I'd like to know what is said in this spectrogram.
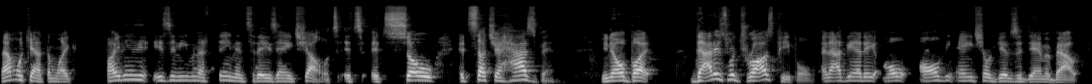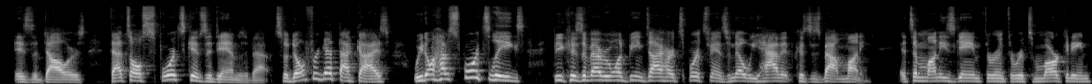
And I'm looking at them like, fighting isn't even a thing in today's NHL. It's it's it's so it's such a has been, you know. But that is what draws people. And at the end of the day, all all the NHL gives a damn about is the dollars. That's all sports gives a damn about. So don't forget that, guys. We don't have sports leagues because of everyone being diehard sports fans. No, we have it because it's about money. It's a money's game through and through. It's marketing.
